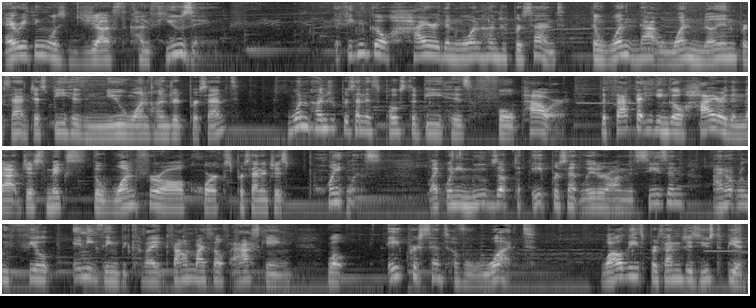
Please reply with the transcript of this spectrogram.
everything was just confusing. If he can go higher than 100%, then wouldn't that 1 million percent just be his new 100%? 100% is supposed to be his full power. The fact that he can go higher than that just makes the one for all quirks percentages pointless. Like when he moves up to 8% later on this season, I don't really feel anything because I found myself asking, well, 8% of what? While these percentages used to be a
